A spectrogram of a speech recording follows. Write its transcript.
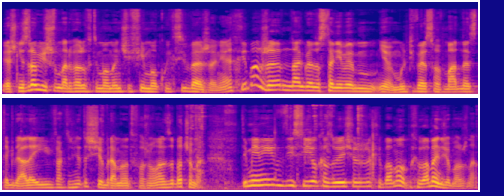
wiesz, nie zrobisz w Marvelu w tym momencie filmu o Quicksilverze, nie? Chyba, że nagle dostaniemy, nie wiem, Multiverse of Madness i tak dalej i faktycznie też się bramy otworzą, ale zobaczymy. Tym niemniej w DC okazuje się, że chyba, chyba będzie można.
